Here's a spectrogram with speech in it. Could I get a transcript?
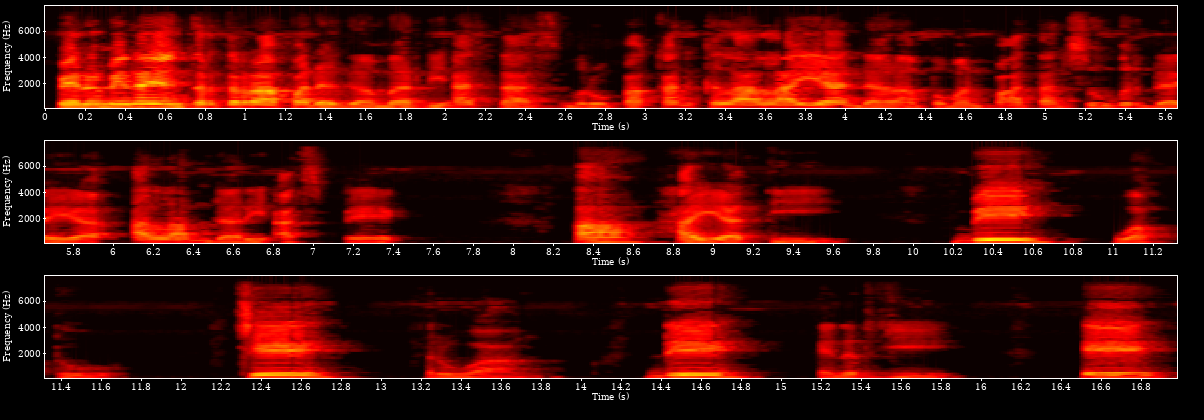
Fenomena yang tertera pada gambar di atas merupakan kelalaian dalam pemanfaatan sumber daya alam dari aspek A. Hayati B. Waktu C ruang, D, energi, E,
